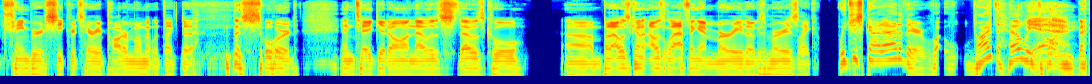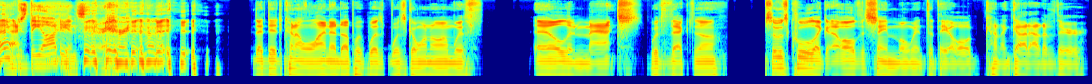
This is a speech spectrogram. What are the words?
Chamber of Secrets Harry Potter moment with like the the sword and take it on. That was that was cool. Um, but I was kind of I was laughing at Murray though because Murray's like, "We just got out of there. Why, why the hell are we yeah, going back?" He was the audience there that did kind of line it up with what was going on with El and Max with Vecna. So it was cool, like all the same moment that they all kind of got out of their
